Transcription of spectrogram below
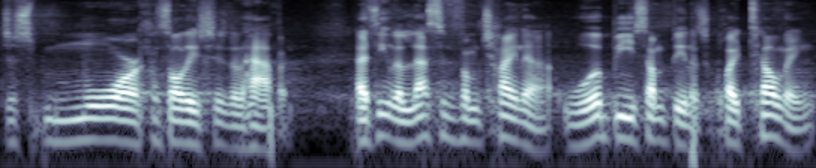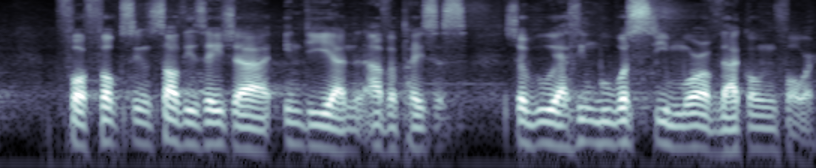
just more consolidations that happen. I think the lesson from China will be something that's quite telling for folks in Southeast Asia, India, and other places. So we, I think we will see more of that going forward.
